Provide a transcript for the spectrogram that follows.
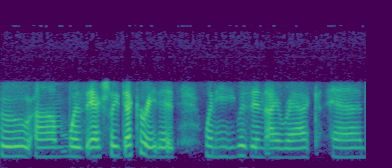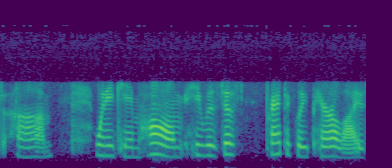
who um, was actually decorated when he was in Iraq, and um, when he came home, he was just practically paralyzed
